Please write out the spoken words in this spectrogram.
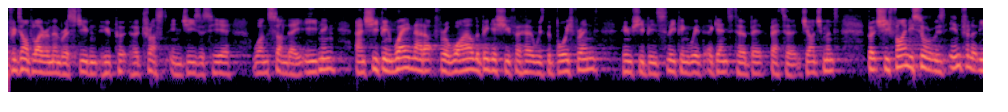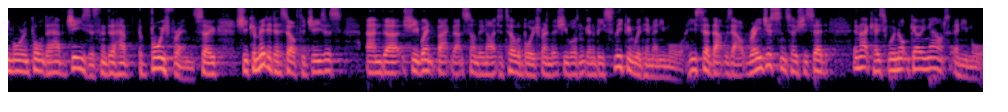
for example, I remember a student who put her trust in Jesus here one Sunday evening, and she'd been weighing that up for a while. The big issue for her was the boyfriend whom she'd been sleeping with against her better judgment. But she finally saw it was infinitely more important to have Jesus than to have the boyfriend. So she committed herself to Jesus, and uh, she went back that Sunday night to tell the boyfriend that she wasn't going to be sleeping with him anymore. He said that was outrageous, and so she said, In that case, we're not going out anymore.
